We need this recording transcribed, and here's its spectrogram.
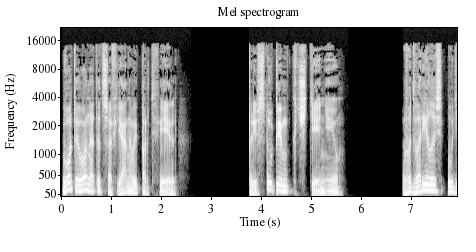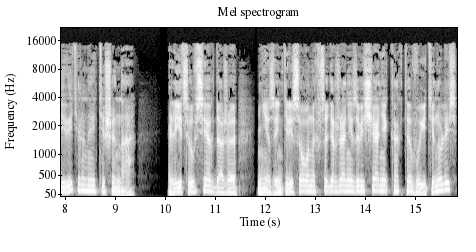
Вот и он, этот Софьяновый портфель. Приступим к чтению. Водворилась удивительная тишина. Лица у всех, даже не заинтересованных в содержании завещания, как-то вытянулись,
